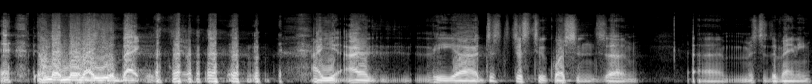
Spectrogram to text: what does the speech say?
on that note, I yield back, Mr. Chairman. I, I, the, uh, just, just two questions, uh, uh, Mr. Devaney.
